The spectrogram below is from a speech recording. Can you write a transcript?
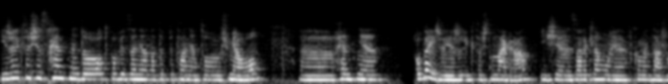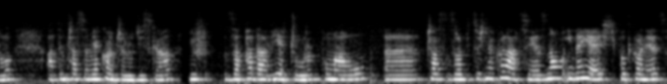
Jeżeli ktoś jest chętny do odpowiedzenia na te pytania, to śmiało. E, chętnie obejrzę, jeżeli ktoś to nagra i się zareklamuje w komentarzu. A tymczasem ja kończę ludziska. Już zapada wieczór pomału. E, czas zrobić coś na kolację. Znowu idę jeść pod koniec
